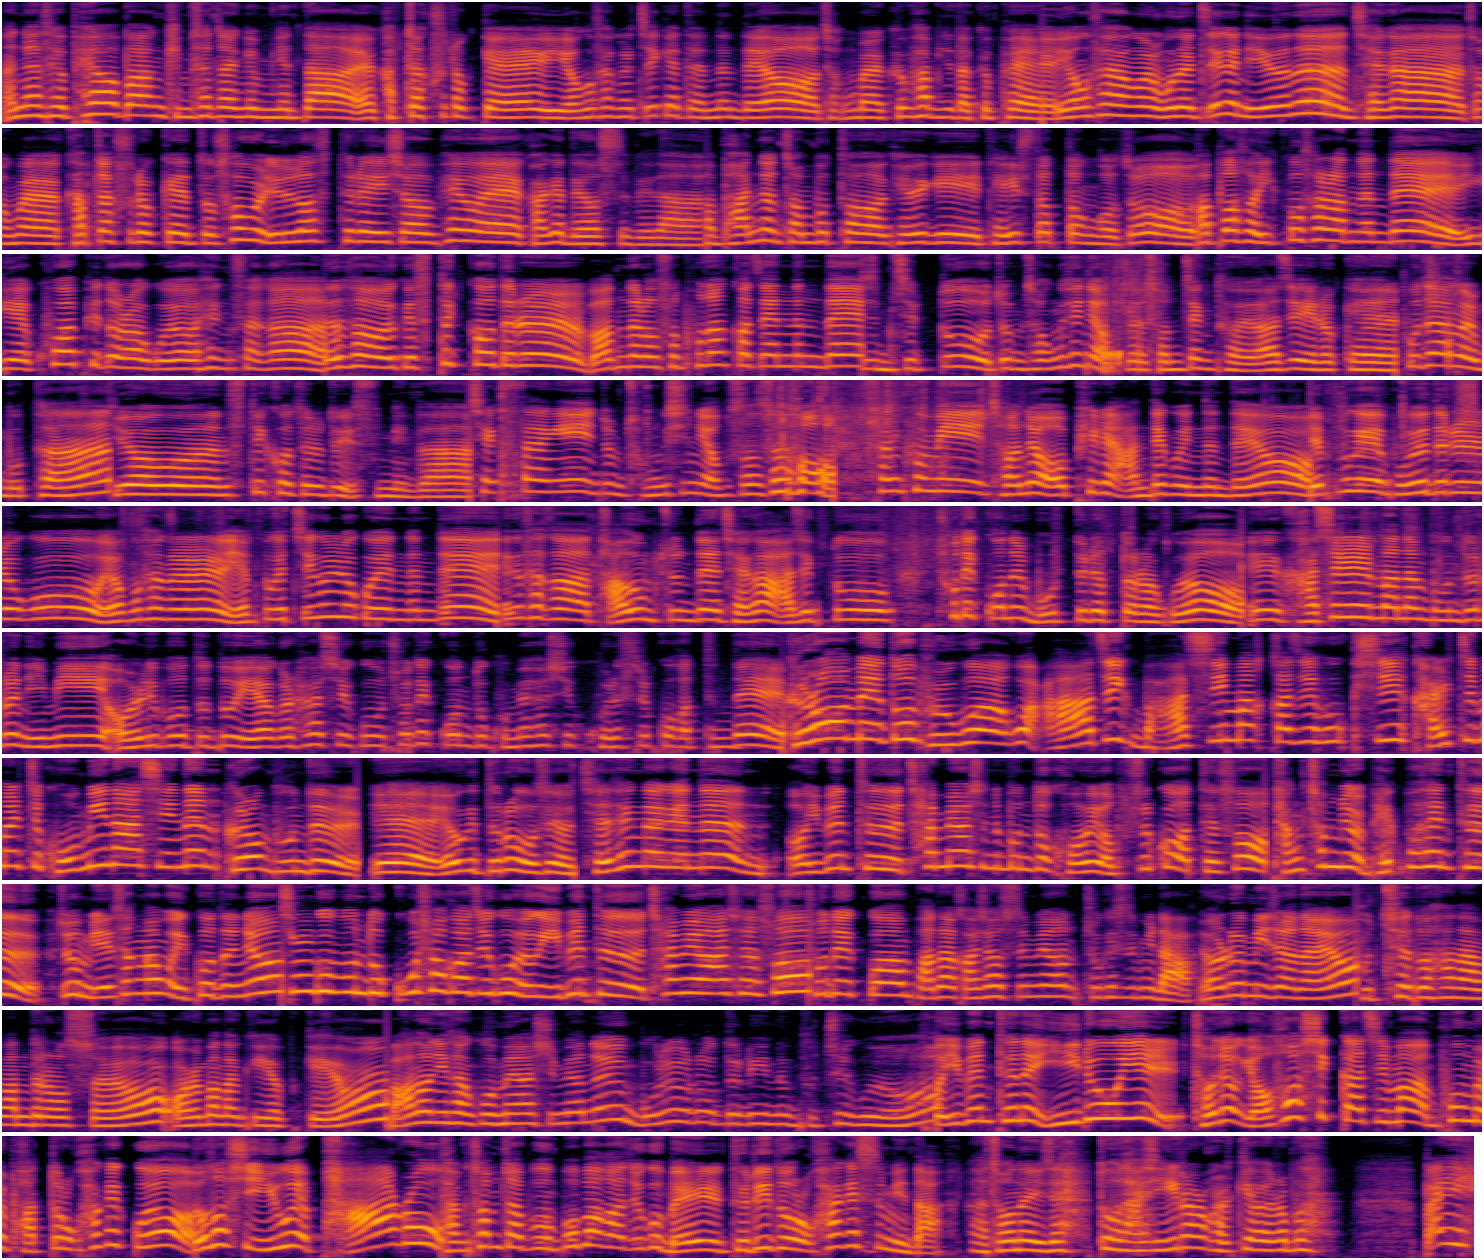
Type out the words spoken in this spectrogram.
안녕하세요. 페어방 김 사장입니다. 예, 갑작스럽게 이 영상을 찍게 됐는데요. 정말 급합니다. 급해. 이 영상을 오늘 찍은 이유는 제가 정말 갑작스럽게 또 서울 일러스트레이션 페어에 가게 되었습니다. 한 반년 전부터 계획이 돼 있었던 거죠. 바빠서 잊고 살았는데 이게 코앞이더라고요. 행사가. 그래서 이렇게 스티커들을 만들어서 포장까지 했는데 지금 집도 좀 정신이 없어요. 전쟁터예요. 아직 이렇게 포장을 못한 귀여운 스티커들도 있습니다. 책상이 좀 정신이 없어서 상품이 전혀 어필이 안 되고 있는데요. 예쁘게 보여드리려고 영상을 예쁘게 찍으려고 했는데 행사가 다음 주인데 제가 아직도 초대권을 못 드렸더라고요. 예, 가실 만한 분들은 이미 얼리버드도 예약을 하시고 초대권도 구매하시고 그랬을 것 같은데 그럼에도 불구하고 아직 마지막까지 혹시 갈지 말지 고민하시는 그런 분들 예 여기 들어오세요. 제 생각에는 어, 이벤트 참여하시는 분도 거의 없을 것 같아서 당첨률 100%좀 예상하고 있거든요. 친구분도 꼬셔가지고 여기 이벤트 참여하셔서 초대권 받아 가셨으면 좋겠습니다. 여름이잖아요. 부채도 하나 만들었어요. 얼마나 귀엽게요. 만 원 이상 구매하시면은 무료로 드리는 부채고요. 어, 이벤트는 일요일 저녁 6시까지만 폼을 받도록 하겠고요. 6시 이후에 바로 당첨자분 뽑아가지고 메일 드리도록 하겠습니다. 아, 저는 이제 또 다시 일하러 갈게요, 여러분. 빠이!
